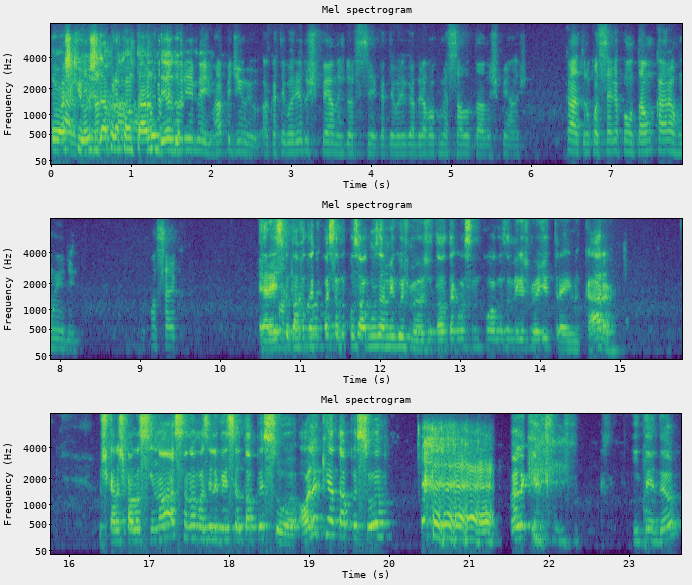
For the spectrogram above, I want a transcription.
Eu acho ah, que hoje dá para contar no dedo. Mesmo, rapidinho, Will. A categoria dos penas do UFC, a categoria Gabriel vai começar a lutar nos penas. Cara, tu não consegue apontar um cara ruim ali. Não consegue. Era isso que eu tava até conversando com alguns amigos meus. Eu tava até conversando com alguns amigos meus de treino. Cara, os caras falam assim: nossa, não, mas ele venceu tal pessoa. Olha quem é tal pessoa. Olha que. Entendeu?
